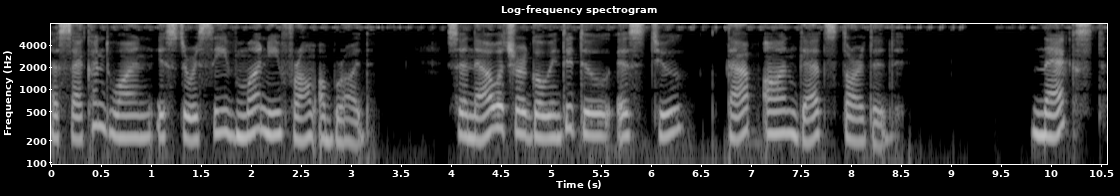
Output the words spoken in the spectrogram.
The second one is to receive money from abroad. So now what you're going to do is to tap on get started. Next,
